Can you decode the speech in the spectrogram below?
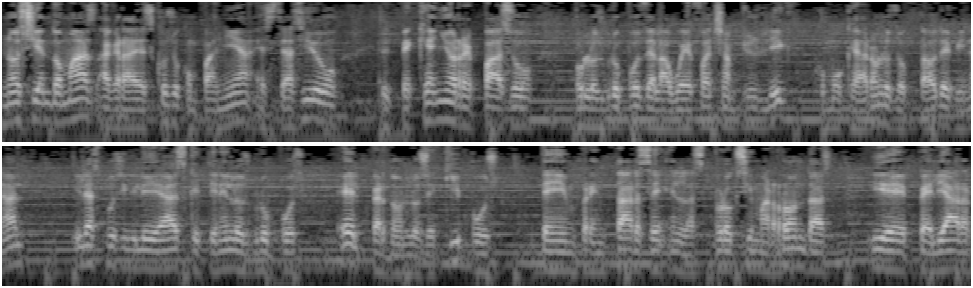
no siendo más, agradezco su compañía. Este ha sido el pequeño repaso por los grupos de la UEFA Champions League, como quedaron los octavos de final y las posibilidades que tienen los grupos, el perdón, los equipos de enfrentarse en las próximas rondas y de pelear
